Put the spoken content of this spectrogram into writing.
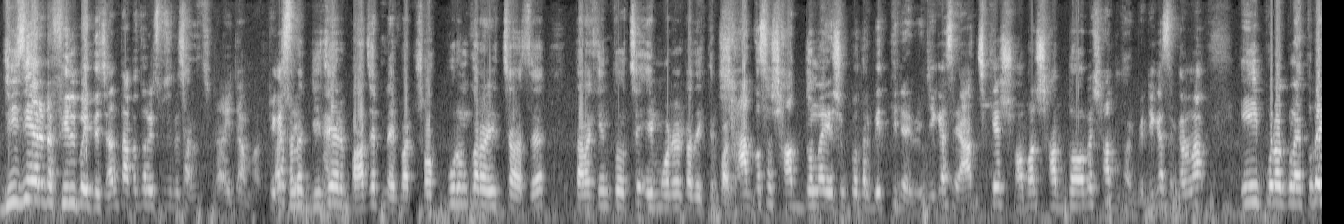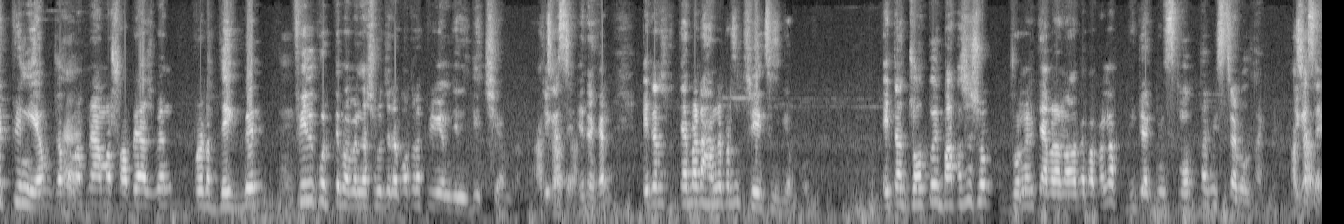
ডিজিআর একটা ফিল পাইতে চান তারপর ধরো স্পেশালি সাজেস্ট এটা আমার। ঠিক আছে? আসলে ডিজিআর এর বাজেট নাই বাট সব পূরণ করার ইচ্ছা আছে। তারা কিন্তু হচ্ছে এই মডেলটা দেখতে পারে সাত আছে সাধ্য নাই এসব কথার ব্যক্তি নেবে ঠিক আছে? আজকে সবার সাধ্য হবে সাধ্য থাকবে ঠিক আছে? কারণ এই প্রোডাক্টগুলো এতটাই প্রিমিয়াম যখন হ্যাঁ। আপনি আমার শপে আসবেন প্রোডাক্ট দেখবেন ফিল করতে পারবেন না আসলে যেটা কতটা প্রিমিয়াম জিনিস দিচ্ছি আমরা ঠিক আচ্ছা, আছে? আচ্ছা। এই দেখেন এটার ক্যামেরাটা হান্ড্রেড পার্সেন্ট থ্রি এক্সিস গেম। এটা যতই বাতাসে হোক ড্রোনের ক্যামেরা লাগাতে পারবেন না ভিডিও একদম স্মুথ থাকবে স্টেবল থাকবে ঠিক আচ্ছা আছে?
